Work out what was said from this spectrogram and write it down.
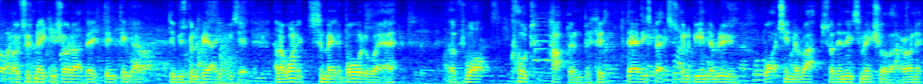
I was just making sure that they didn't think that they was going to be able to use it. And I wanted to make the board aware of what could happen because their inspector's going to be in the room watching the wrap, so they need to make sure that they're on it.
